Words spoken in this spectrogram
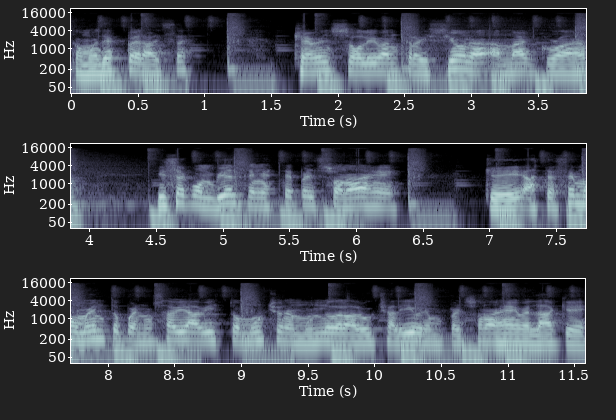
como es de esperarse, Kevin Sullivan traiciona a Matt Graham y se convierte en este personaje que hasta ese momento pues no se había visto mucho en el mundo de la lucha libre, un personaje verdad que,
